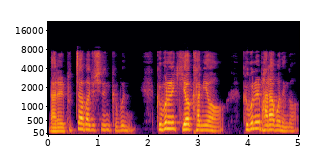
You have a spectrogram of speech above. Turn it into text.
나를 붙잡아 주시는 그분, 그분을 기억하며 그분을 바라보는 것,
